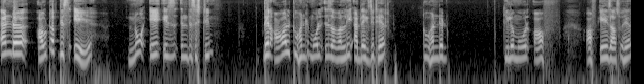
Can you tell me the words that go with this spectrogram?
And uh, out of this A, no A is in this stream. Then all 200 mole is only at the exit here. 200 kilomole of of A is also here.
